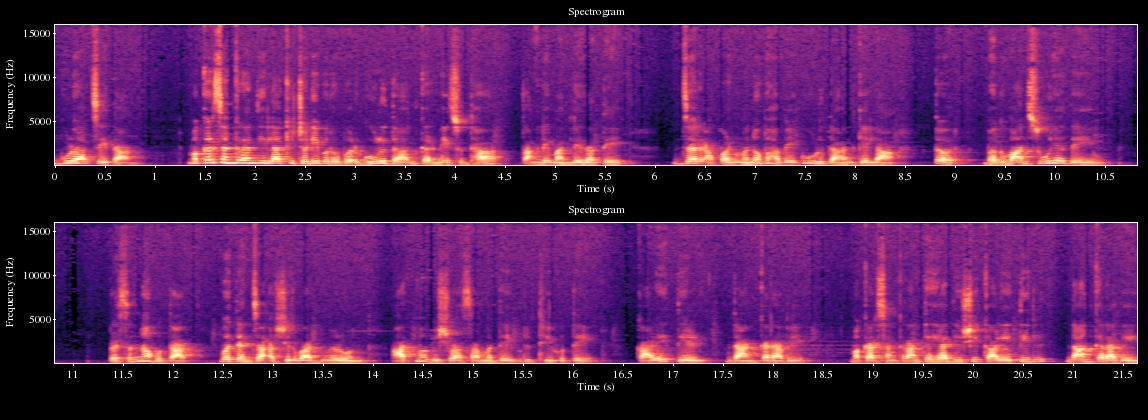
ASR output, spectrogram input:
गुळाचे दान. मकर संक्रांतीला खिचडीबरोबर गुळ दान करणेसुद्धा चांगले मानले जाते. जर आपण मनोभावे गुळ दान केला तर भगवान सूर्यदेव प्रसन्न होतात व त्यांचा आशीर्वाद मिळून आत्मविश्वासामध्ये वृद्धी होते. काळे तीळ दान करावे. मकर संक्रांत ह्या दिवशी काळे तीळ दान करावे.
